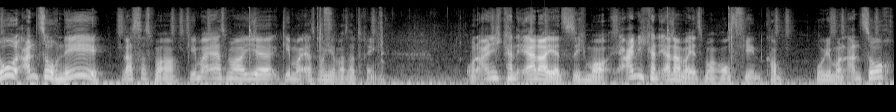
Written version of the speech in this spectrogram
So, Anzug. Nee. Lass das mal. Geh mal erstmal hier, geh mal erstmal hier Wasser trinken. Und eigentlich kann Erna jetzt sich mal, eigentlich kann Erna mal jetzt mal rausgehen. Komm, hol dir mal einen Anzug.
